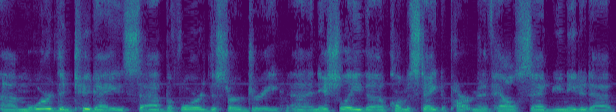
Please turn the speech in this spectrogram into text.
uh, more than two days uh, before the surgery. Uh, initially, the Oklahoma State Department of Health said you needed a,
